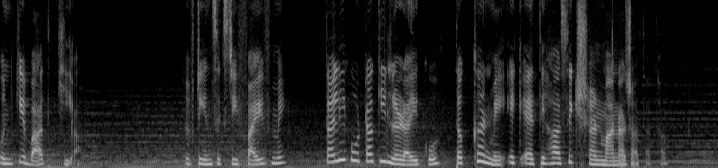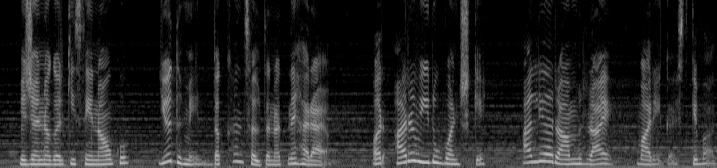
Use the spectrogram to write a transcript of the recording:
उनके बाद किया। 1565 में तलीकोटा की लड़ाई को दक्कन में एक ऐतिहासिक क्षण माना जाता था। विजयनगर की सेनाओं को युद्ध में दक्कन सल्तनत ने हराया और आरवीरु वंश के आलिया राम राय मारे गए इसके बाद।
